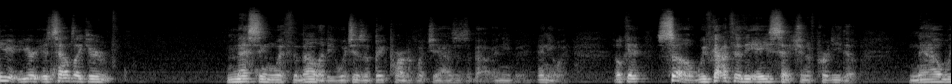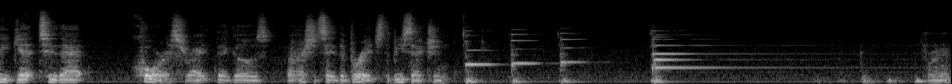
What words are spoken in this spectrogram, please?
You, it sounds like you're messing with the melody, which is a big part of what jazz is about anyway. Anyway, okay, so we've gotten through the A section of Perdido. Now we get to that chorus, right? That goes, I should say, the bridge, the B section. Right?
